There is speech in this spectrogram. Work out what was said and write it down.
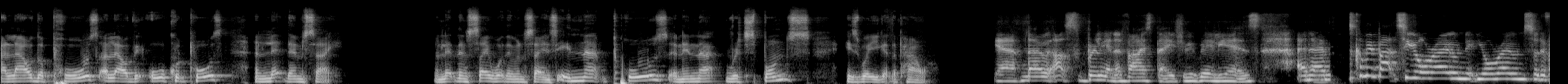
allow the pause, allow the awkward pause, and let them say. And let them say what they want to say. It's in that pause and in that response is where you get the power. Yeah, no, that's brilliant advice, Baiju. It really is. And um, coming back to your own your own sort of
